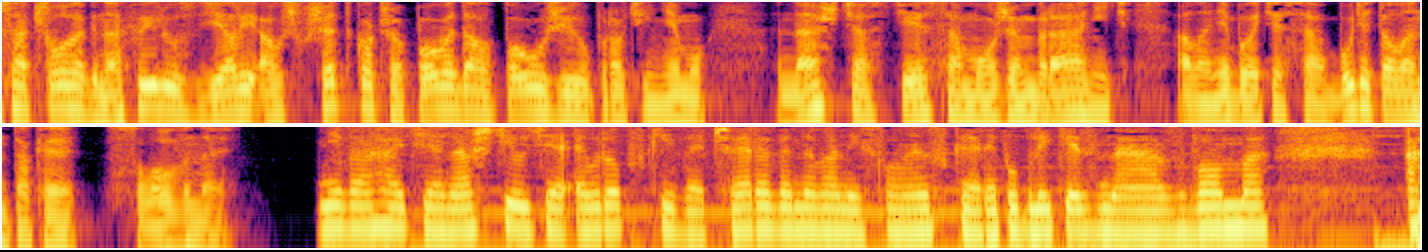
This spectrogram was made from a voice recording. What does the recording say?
sa človek na chvíľu zdiali a už všetko, čo povedal, použijú proti nemu. Našťastie sa môžem brániť, ale nebojte sa, bude to len také slovné. Neváhajte a navštívte Európsky večer venovaný Slovenskej republike s názvom a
